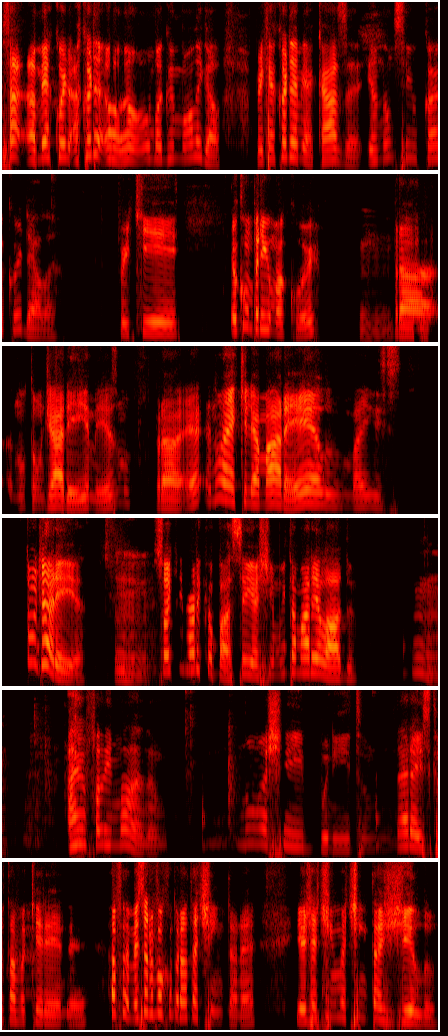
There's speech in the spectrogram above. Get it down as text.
Sabe, a minha cor, a cor é oh, um bagulho mó legal. Porque a cor da minha casa, eu não sei qual é a cor dela. Porque eu comprei uma cor uhum. pra, no tom de areia mesmo. Pra, é, não é aquele amarelo, mas tom de areia. Uhum. Só que na hora que eu passei, achei muito amarelado. Uhum. Aí eu falei, mano, não achei bonito. Não era isso que eu tava querendo. Aí eu falei, mas eu não vou comprar outra tinta, né? E eu já tinha uma tinta gelo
